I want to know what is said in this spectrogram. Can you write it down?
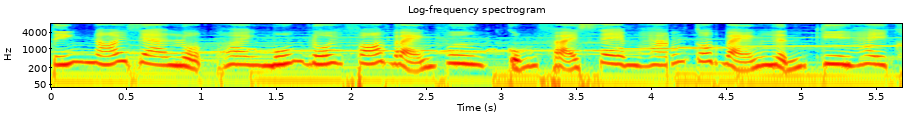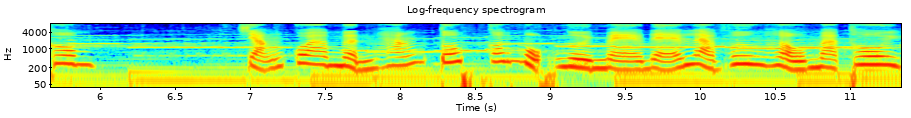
tiếng nói gia luật hoang muốn đối phó bản vương, Cũng phải xem hắn có bản lĩnh kia hay không. Chẳng qua mệnh hắn tốt có một người mẹ đẻ là vương hậu mà thôi.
